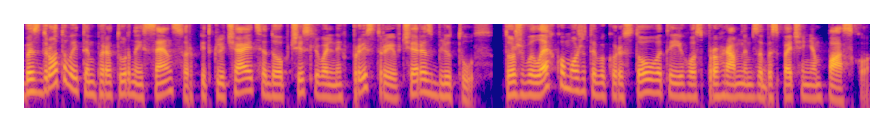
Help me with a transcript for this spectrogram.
Бездротовий температурний сенсор підключається до обчислювальних пристроїв через Bluetooth, тож ви легко можете використовувати його з програмним забезпеченням PASCO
